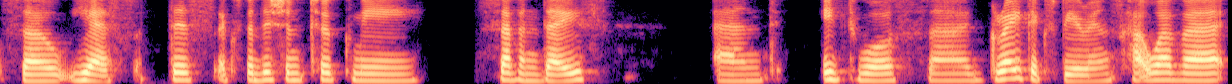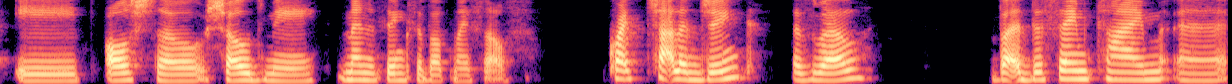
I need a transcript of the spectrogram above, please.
So yes, this expedition took me seven days and it was a great experience. However, it also showed me many things about myself. Quite challenging as well, but at the same time, uh,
